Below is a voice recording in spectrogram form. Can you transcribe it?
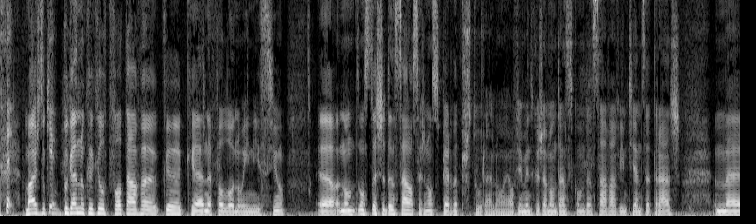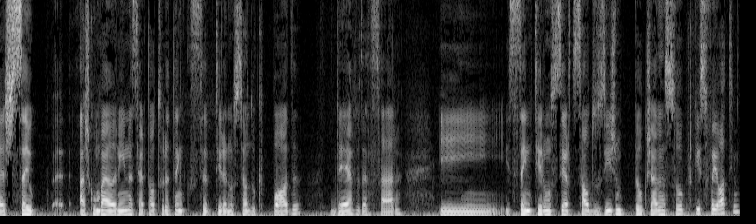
mais do que pegando aquilo que faltava que, que a Ana falou no início, Uh, não, não se deixa dançar, ou seja, não se perde a postura, não é? Obviamente que eu já não danço como dançava há 20 anos atrás, mas sei o, acho que um bailarino a certa altura tem que ter a noção do que pode, deve dançar e sem ter um certo saudosismo pelo que já dançou, porque isso foi ótimo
